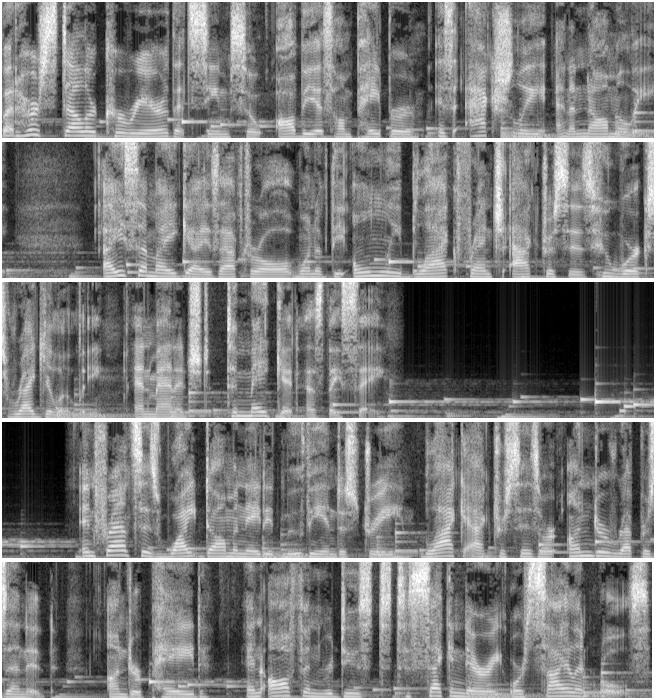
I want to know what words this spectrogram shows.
But her stellar career that seems so obvious on paper is actually an anomaly. Aissa Maiga is, after all, one of the only black French actresses who works regularly and managed to make it, as they say. In France's white dominated movie industry, black actresses are underrepresented, underpaid, and often reduced to secondary or silent roles,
